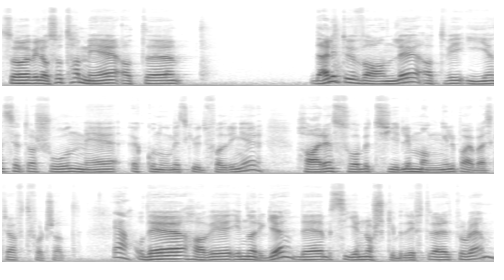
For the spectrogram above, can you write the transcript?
så vil jeg også ta med at uh, det er litt uvanlig at vi i en situasjon med økonomiske utfordringer har en så betydelig mangel på arbeidskraft fortsatt. Ja. Og det har vi i Norge. Det sier norske bedrifter er et problem.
